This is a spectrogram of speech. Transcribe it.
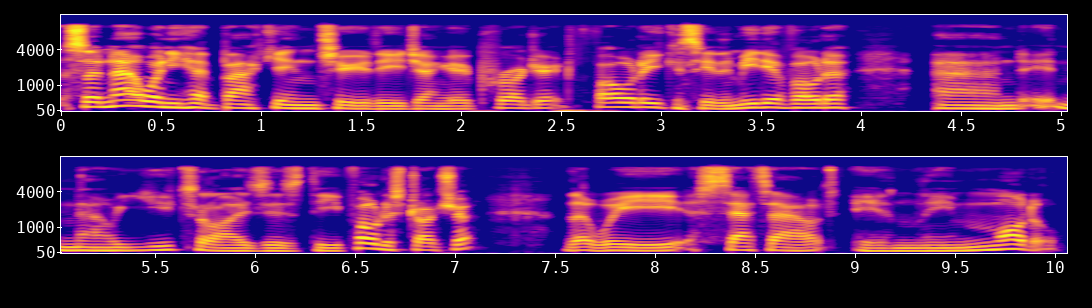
So now when you head back into the Django project folder, you can see the media folder and it now utilizes the folder structure that we set out in the model.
